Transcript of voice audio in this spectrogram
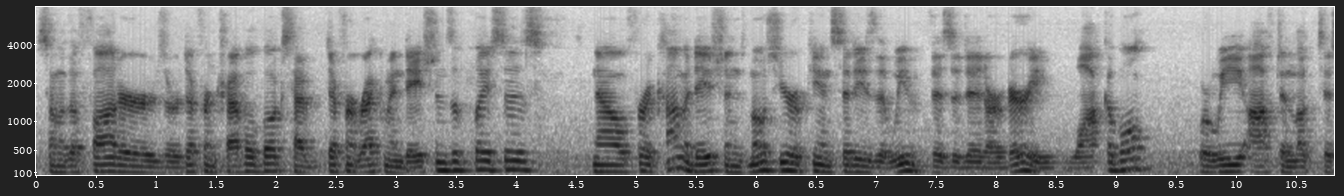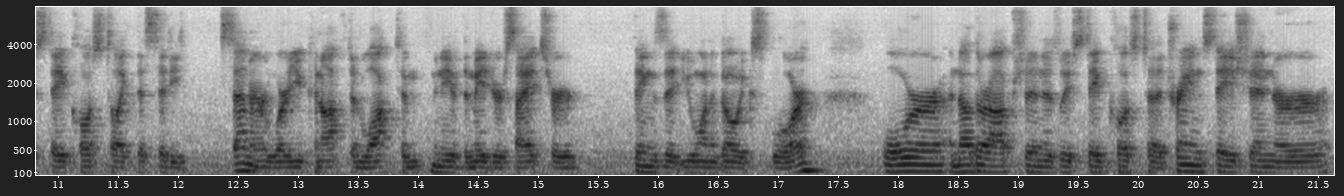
some of the Fodor's or different travel books have different recommendations of places. Now, for accommodations, most European cities that we've visited are very walkable where we often look to stay close to like the city center where you can often walk to many of the major sites or things that you want to go explore. Or another option is we've stayed close to a train station or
